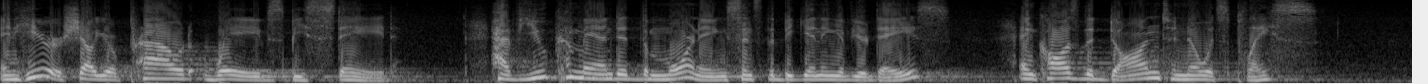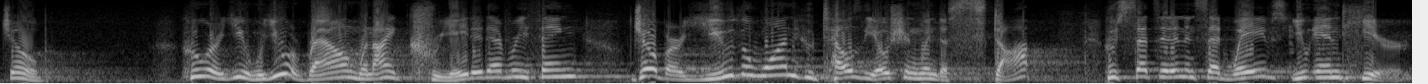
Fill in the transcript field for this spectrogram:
And here shall your proud waves be stayed. Have you commanded the morning since the beginning of your days, and caused the dawn to know its place? Job, who are you? Were you around when I created everything? Job, are you the one who tells the ocean wind to stop? Who sets it in and said, Waves, you end here?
